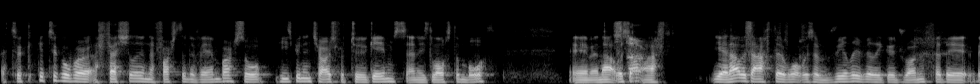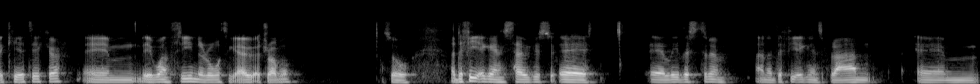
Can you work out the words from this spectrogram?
It took it took over officially on the first of November, so he's been in charge for two games and he's lost them both. Um, and that was after, yeah, that was after what was a really really good run for the the caretaker. Um, they won three in a row to get out of trouble. So a defeat against Hauges, uh, uh, Lillestrøm and a defeat against Brann um,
